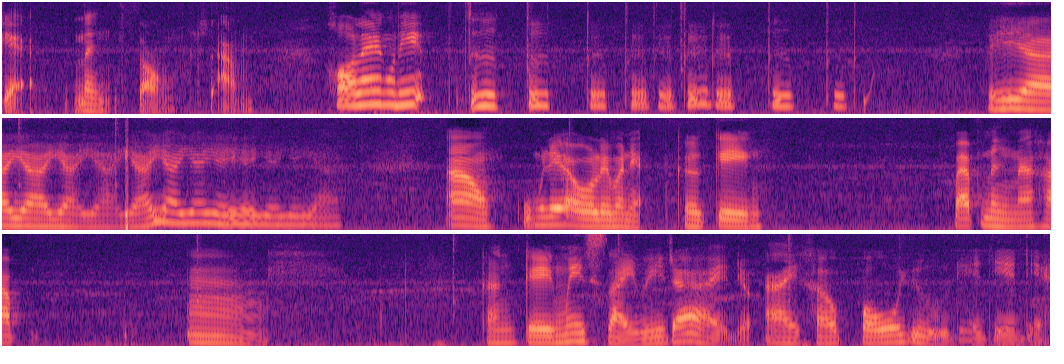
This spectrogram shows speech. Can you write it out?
แกะหนึ่งสองสาม ข้อแรกวันนี้ตืดตืดตืดตืดตืดตืด ตืดตืดตืดเฮ้ยอยาอยาอยาอยาอยาอยาอยาอยาอยาอยาอยาอยาอ้าวกูไม่ได้เอาอะไรมาเนี่ยกางเกง แป๊บหนึ่งนะครับ อืมกางเกงไม่ใส่ไม่ได้ เดี๋ยวอายเขาโป๊อยู่เดี๋ยวเดี๋ยวเดี๋ยว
